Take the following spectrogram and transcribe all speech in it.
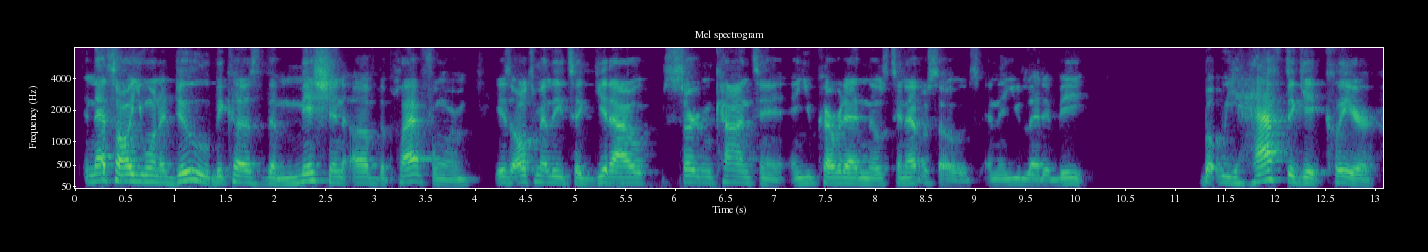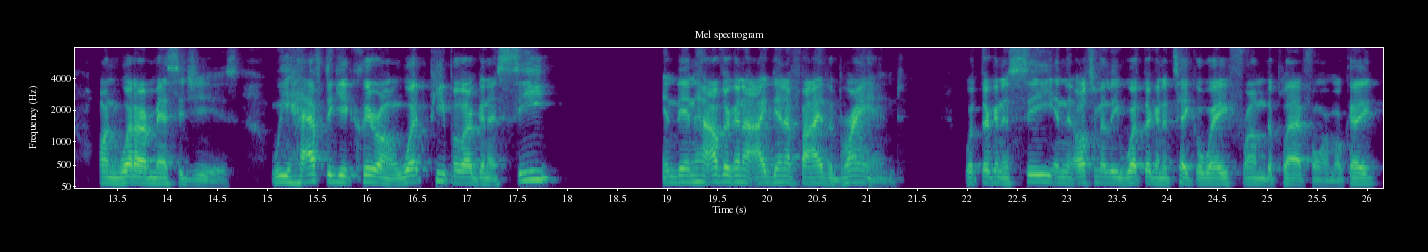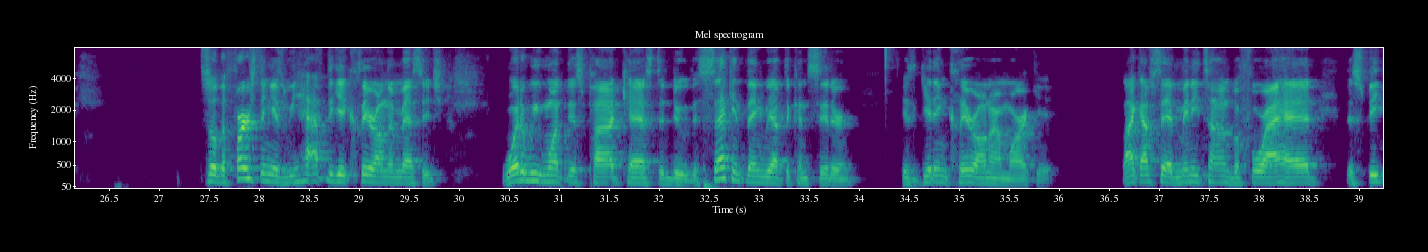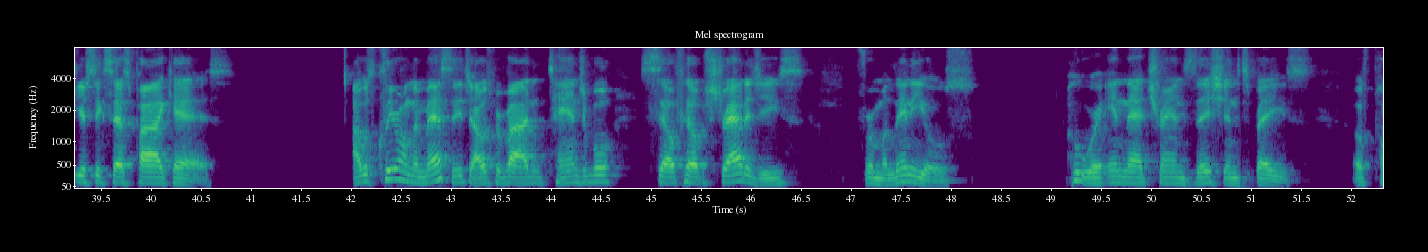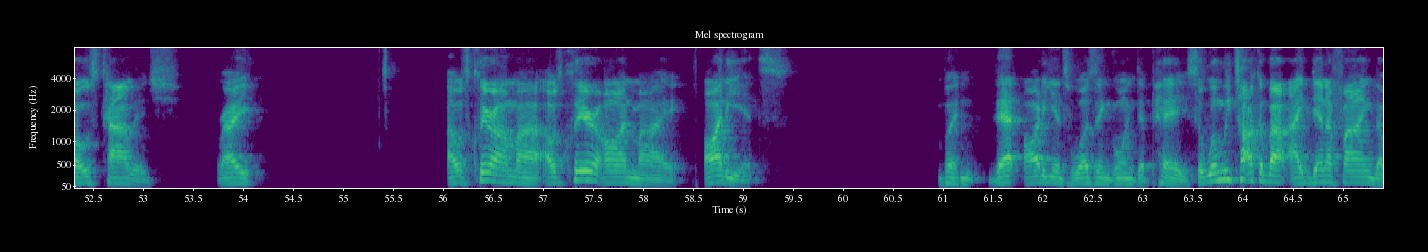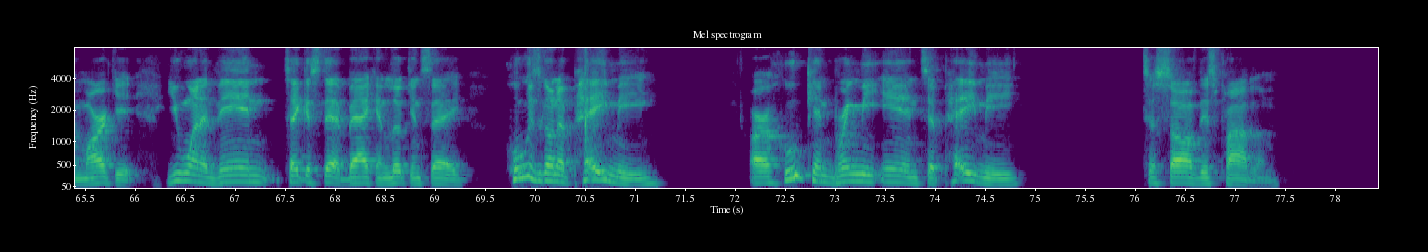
and that's all you want to do because the mission of the platform is ultimately to get out certain content and you cover that in those 10 episodes and then you let it be. But we have to get clear on what our message is we have to get clear on what people are going to see and then how they're going to identify the brand, what they're going to see, and then ultimately what they're going to take away from the platform. Okay. So the first thing is we have to get clear on the message. What do we want this podcast to do? The second thing we have to consider is getting clear on our market. Like I've said many times before, I had the Speak Your Success podcast. I was clear on the message. I was providing tangible self-help strategies for millennials who were in that transition space of post-college, right? I was clear on my I was clear on my audience, but that audience wasn't going to pay. So when we talk about identifying the market, you want to then take a step back and look and say, who is going to pay me or who can bring me in to pay me to solve this problem?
